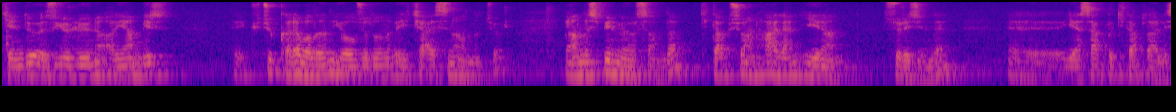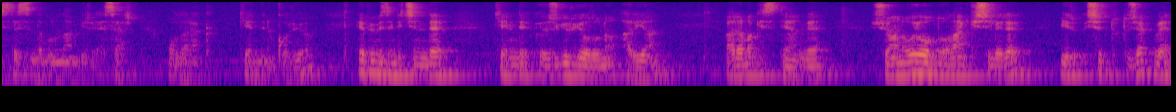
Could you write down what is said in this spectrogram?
kendi özgürlüğünü arayan bir e, küçük karabalığın yolculuğunu ve hikayesini anlatıyor. Yanlış bilmiyorsam da kitap şu an halen İran sürecinde e, yasaklı kitaplar listesinde bulunan bir eser olarak kendini koruyor. Hepimizin içinde kendi özgür yolunu arayan, aramak isteyen ve şu an o yolda olan kişilere bir ışık tutacak ve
